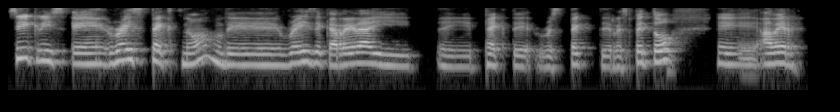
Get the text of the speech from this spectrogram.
Sí, Chris, eh, respect, ¿no? De race de carrera y eh, pect de respect, de respeto. Eh, a ver,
